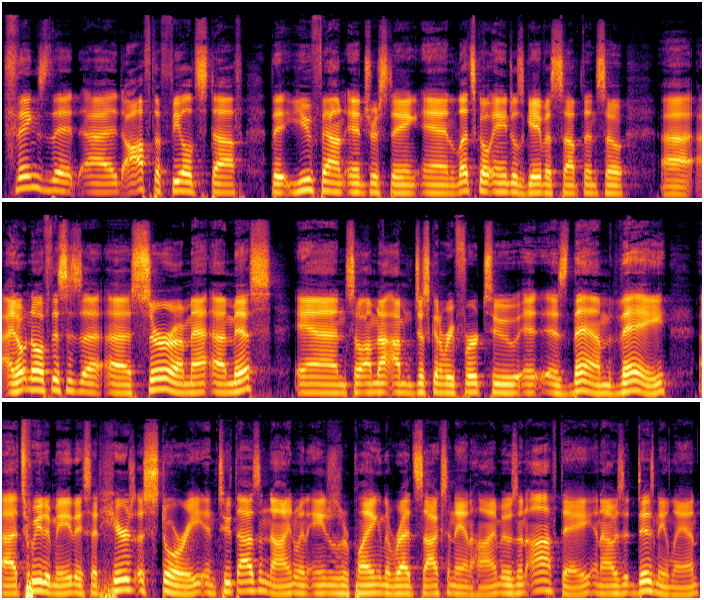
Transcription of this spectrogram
things that uh, off the field stuff that you found interesting. And Let's Go Angels gave us something. So uh, I don't know if this is a, a sir or a, ma- a miss, and so I'm not. I'm just going to refer to it as them. They uh, tweeted me. They said, "Here's a story in 2009 when Angels were playing the Red Sox in Anaheim. It was an off day, and I was at Disneyland."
